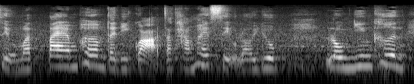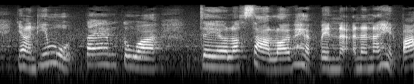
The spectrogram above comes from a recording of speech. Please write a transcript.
สิวมาแต้มเพิ่มจะดีกว่า จะทำให้สิวเรายุบลงยิ่งขึ้น อย่างที่หมูแต้มตัวเจลรักษารอยแผลเป็นนะอันนั้นนะเห็นปะ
